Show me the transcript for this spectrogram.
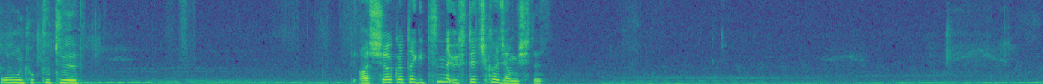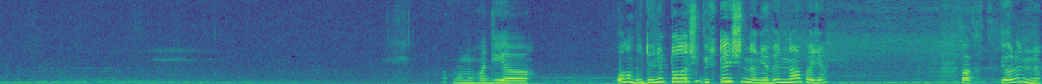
Oğlum çok kötü. Aşağı kata gitsin de üste çıkacağım işte. Aman hadi ya. Oğlum bu dönüp dolaşıp üste ışınlanıyor. Ben ne yapacağım? Bak gördün mü?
